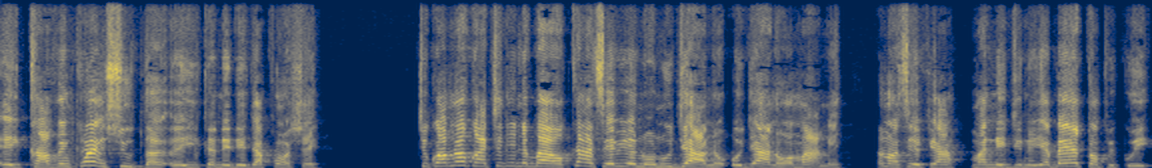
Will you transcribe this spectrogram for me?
a Calvin Klein suit na uh, Kennedy Agyapong she. Chikwamna kwa chiri ne ba o ka se wie no no o ja no ho ma me na o se fia manage no ye be topic we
